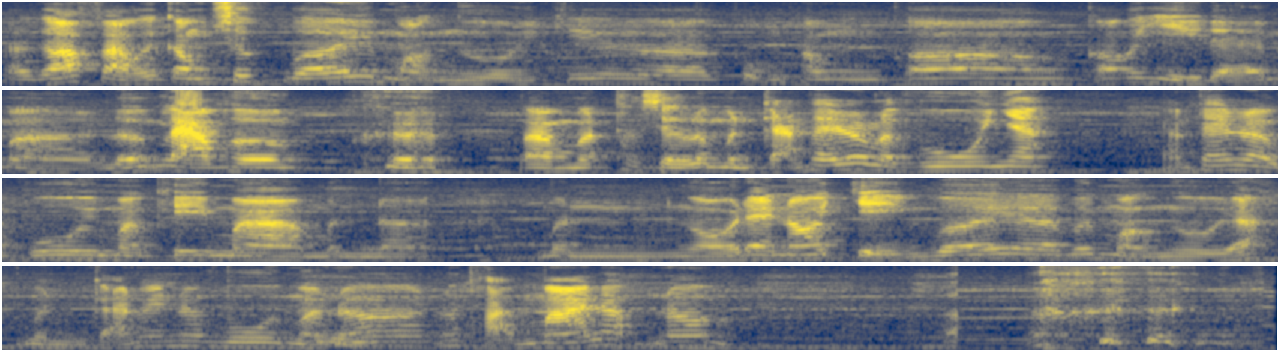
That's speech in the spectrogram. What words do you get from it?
ờ, góp vào cái công sức với mọi người chứ ờ, cũng không có có cái gì để mà lớn lao hơn và mà thật sự là mình cảm thấy rất là vui nha cảm thấy rất là vui mà khi mà mình ờ, mình ngồi đây nói chuyện với với mọi người á mình cảm thấy nó vui mà Ừ. nó nó thoải mái lắm nó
